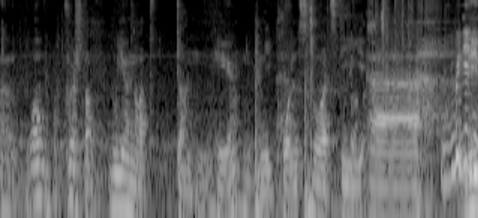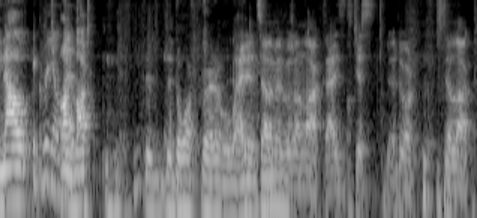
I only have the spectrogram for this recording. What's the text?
uh, well, first off, we are not done here. And he points towards the uh, We didn't now agree on that. unlocked the, the door further away. I didn't tell him it was unlocked. I just a door, still locked.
